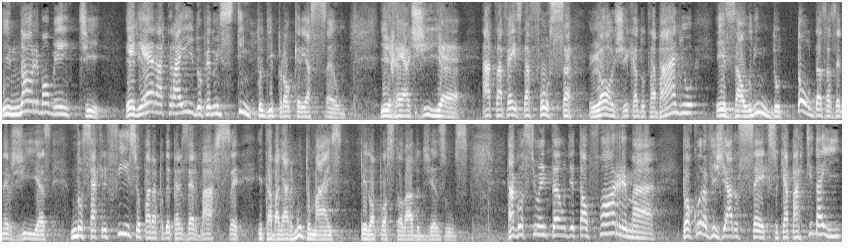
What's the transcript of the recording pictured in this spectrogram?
E normalmente ele era atraído pelo instinto de procriação e reagia através da força lógica do trabalho, exaurindo todas as energias no sacrifício para poder preservar-se e trabalhar muito mais pelo apostolado de Jesus. Agostinho, então, de tal forma, procura vigiar o sexo, que a partir daí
